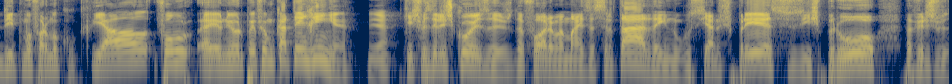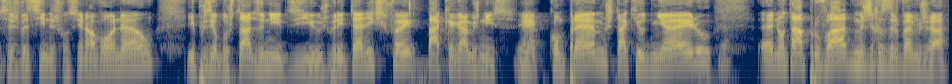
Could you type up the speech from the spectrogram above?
Dito de uma forma coloquial, fomos- a União Europeia foi um bocado tenrinha. Yeah. Quis fazer as coisas da forma mais acertada e negociar os preços e esperou para ver se as vacinas funcionavam ou não. E, por exemplo, os Estados Unidos e os britânicos foi pá, cagámos nisso. É, Yeah. compramos, está aqui o dinheiro, eh, não está aprovado, mas reservamos já.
